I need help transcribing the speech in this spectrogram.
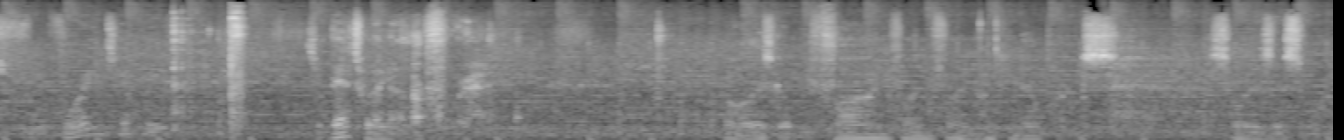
four, four. So that's what I got look for. Oh, this to be fun, fun, fun. Hunting down parts. So what is this one?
